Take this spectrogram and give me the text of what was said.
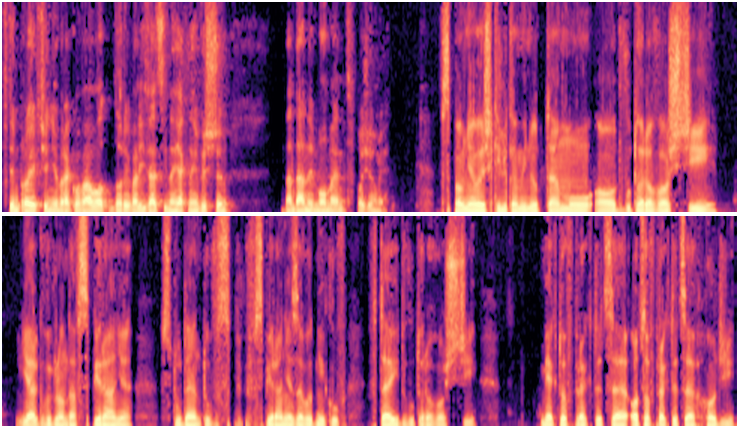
w tym projekcie nie brakowało do rywalizacji na jak najwyższym na dany moment poziomie. Wspomniałeś kilka minut temu o dwutorowości. Jak wygląda wspieranie studentów, wspieranie zawodników w tej dwutorowości? Jak to w praktyce, o co w praktyce chodzi?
